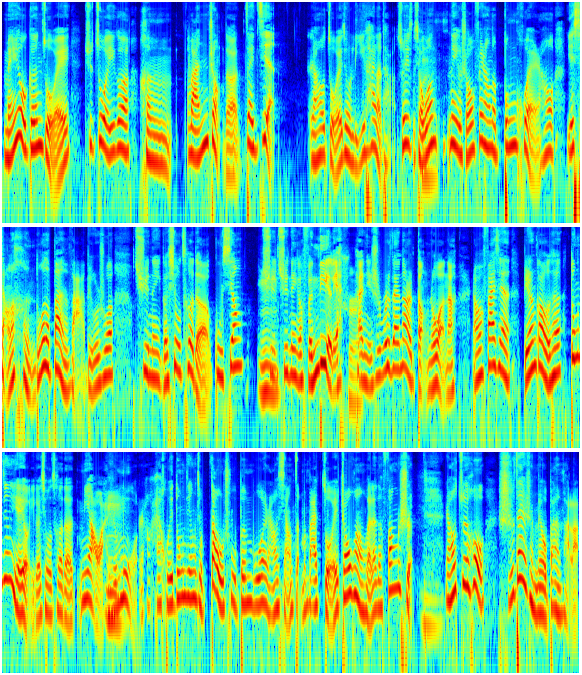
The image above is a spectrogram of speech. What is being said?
没有跟左为去做一个很完整的再见。然后左为就离开了他，所以小光那个时候非常的崩溃，然后也想了很多的办法，比如说去那个秀策的故乡，去去那个坟地里，看你是不是在那儿等着我呢？然后发现别人告诉他东京也有一个秀策的庙啊，还是墓，然后还回东京就到处奔波，然后想怎么把左为召唤回来的方式，然后最后实在是没有办法了。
